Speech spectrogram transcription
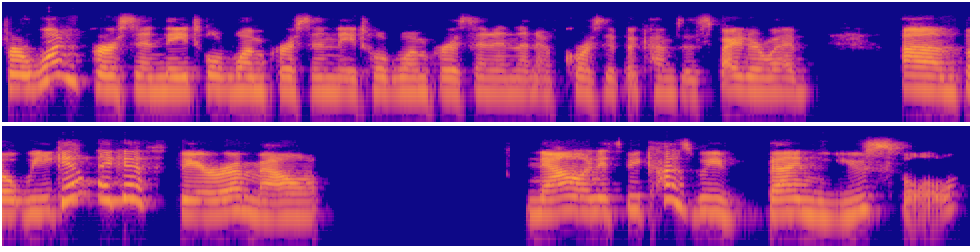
for one person, they told one person, they told one person, and then of course it becomes a spider web. Um, but we get like a fair amount now, and it's because we've been useful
